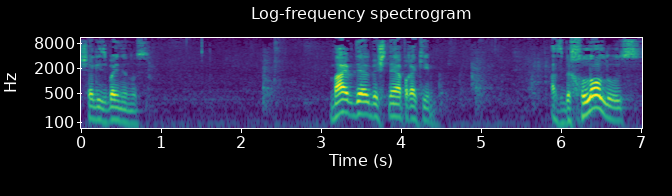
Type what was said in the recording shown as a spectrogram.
של איזבנינוס. מה ההבדל בשני הפרקים? אז בכלולוס,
